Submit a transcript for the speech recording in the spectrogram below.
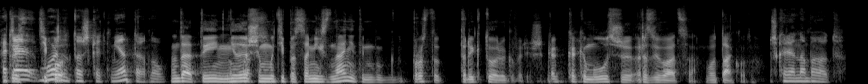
Хотя есть, типа- можно тоже сказать ментор, но Ну да, ты не даешь Вопрос. ему типа самих знаний, ты ему просто траекторию говоришь. Как, как ему лучше развиваться. Вот так вот. скорее наоборот.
